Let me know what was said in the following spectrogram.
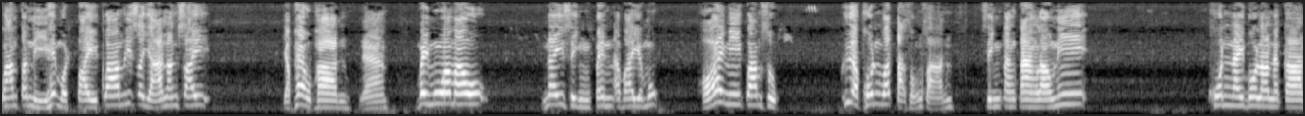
ความตนีให้หมดไป ความลิษยานั้นไซอย่าแผ่วพานนะไม่มัวเมาในสิ่งเป็นอบายมุขขอให้มีความสุข เพื่อพ้นวัฏฏะสงสาร สิ่งต่างๆเหล่านี้ คนในโบราณกาล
